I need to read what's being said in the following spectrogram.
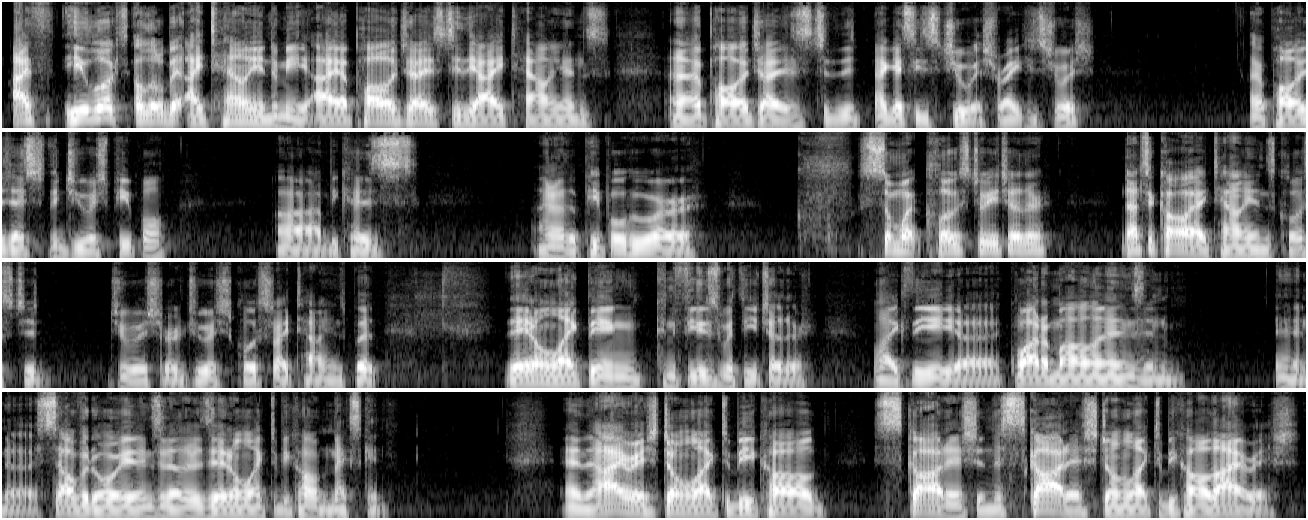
I th- he looked a little bit Italian to me. I apologize to the Italians, and I apologize to the. I guess he's Jewish, right? He's Jewish. I apologize to the Jewish people uh, because I know the people who are cl- somewhat close to each other. Not to call Italians close to Jewish or Jewish close to Italians, but they don't like being confused with each other, like the uh, Guatemalans and and uh, Salvadorians and others, they don't like to be called Mexican. And the Irish don't like to be called Scottish, and the Scottish don't like to be called Irish.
